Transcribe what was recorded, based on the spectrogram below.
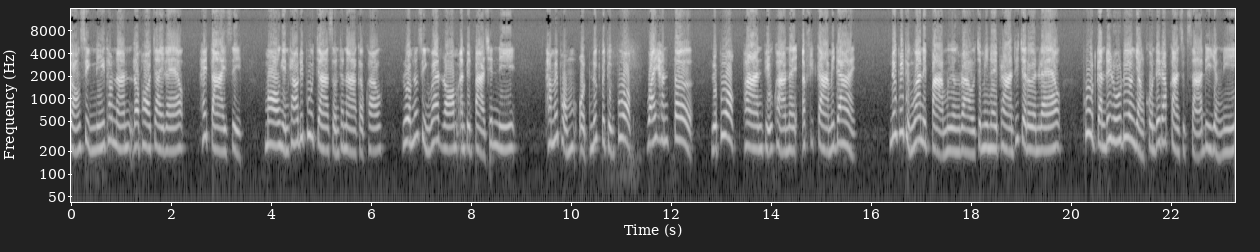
สองสิ่งนี้เท่านั้นเราพอใจแล้ว ให้ตายสิ มองเห็นเขาได้พูดจาสนทนากับเขา รวมทั้งสิ่งแวดล้อมอันเป็นป่าเช่นนี้ทำให้ผมอดนึกไปถึงพวก White Hunter หรือพวกพรานผิวขาวในแอฟริกาไม่ได้ นึกไปถึงว่าในป่าเมืองเราจะมีนายพรานที่เจริญแล้ว พูดกันได้รู้เรื่องอย่างคนได้รับการศึกษาดีอย่างนี้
